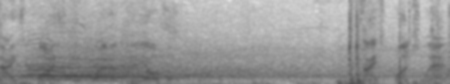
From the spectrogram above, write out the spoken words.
Nice body kick right under the elbow. Nice punch land.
